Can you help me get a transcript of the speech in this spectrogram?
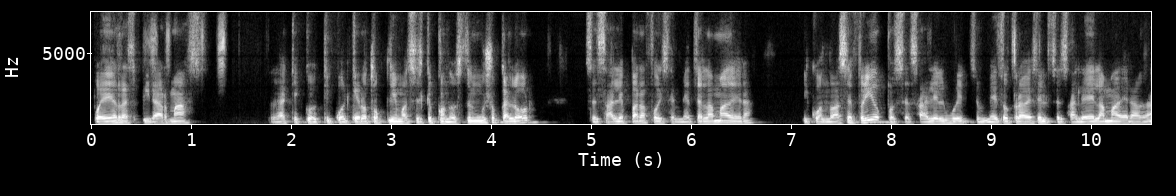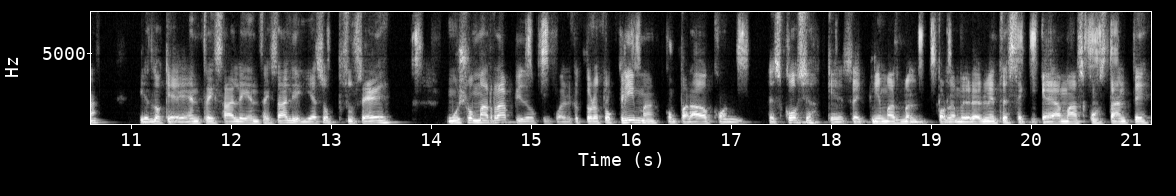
puede respirar más ¿verdad? Que, cualquier otro clima. Así es que cuando está en mucho calor, se sale afuera y se mete la madera. Y cuando hace frío, pues se sale el se mete otra vez, el, se sale de la madera, ¿verdad? Y es lo que entra y sale, entra y sale. Y eso sucede mucho más rápido que cualquier otro clima comparado con Escocia, que ese clima por la mayoría de se queda más constante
